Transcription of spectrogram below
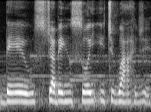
Deus te abençoe e te guarde.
